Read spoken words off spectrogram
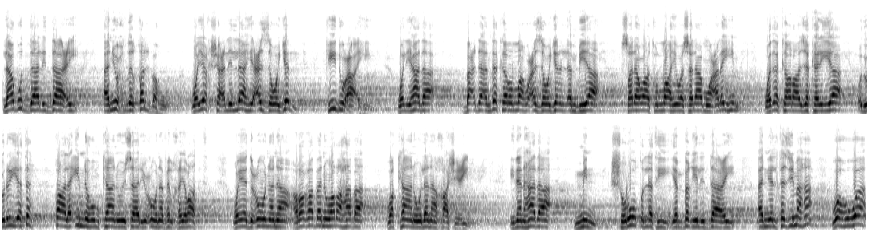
لا بد للداعي أن يحضر قلبه ويخشع لله عز وجل في دعائه. ولهذا بعد أن ذكر الله عز وجل الأنبياء صلوات الله وسلامه عليهم وذكر زكريا وذريته قال إنهم كانوا يسارعون في الخيرات ويدعوننا رغبا ورهبا وكانوا لنا خاشعين. إذا هذا من الشروط التي ينبغي للداعي أن يلتزمها وهو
